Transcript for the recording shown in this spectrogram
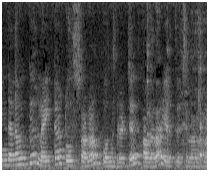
இந்த அளவுக்கு லைட்டாக டோஸ்ட் ஆனால் போதும் ப்ரெட்டு அவ்வளோதான் எடுத்து வச்சிடலாம் நம்ம.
